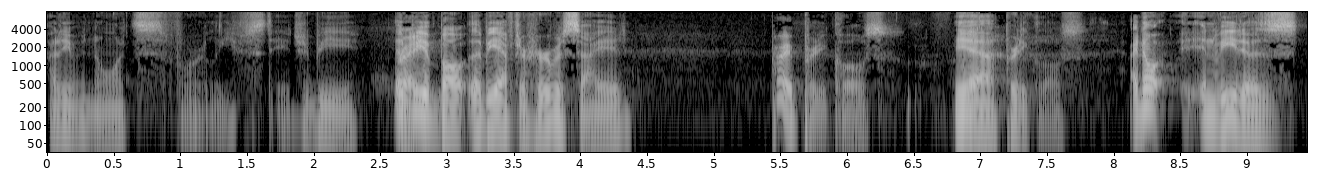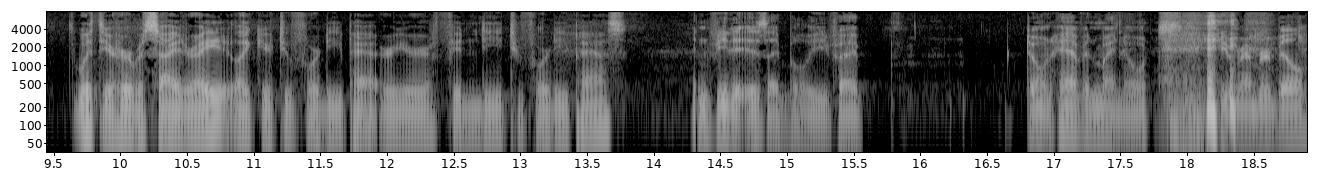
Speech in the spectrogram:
I don't even know what's four leaf stage. It'd be it'd be Right. about that'd be after herbicide. Probably pretty close. Yeah, pretty close. I know Envita's with your herbicide, right? Like your two four D pass or your Affinity two four D pass. Envita is, I believe, I don't have in my notes. Do you remember, Bill?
